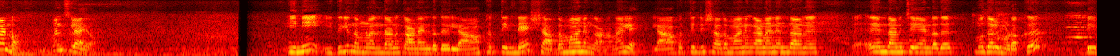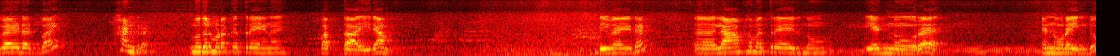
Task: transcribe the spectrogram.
കണ്ടോ? മനസ്സിലായോ? ഇനി ഇതിൽ നമ്മൾ എന്താണ് കാണേണ്ടത്? ലാഭത്തിന്റെ ശതമാനം കാണണം അല്ലേ? ലാഭത്തിന്റെ ശതമാനം കാണാൻ എന്താണ് എന്താണ് ചെയ്യേണ്ടത്? മുതൽ മുടക്ക് ഡിവൈഡഡ് ബൈ ഹൺഡ്രഡ് മുതൽ മുടക്ക് എത്രയാണ്? പത്തായിരം. ഡിവൈഡഡ് ലാഭം എത്രയായിരുന്നു? എണ്ണൂറ്. എണ്ണൂറ് ഇന്റു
